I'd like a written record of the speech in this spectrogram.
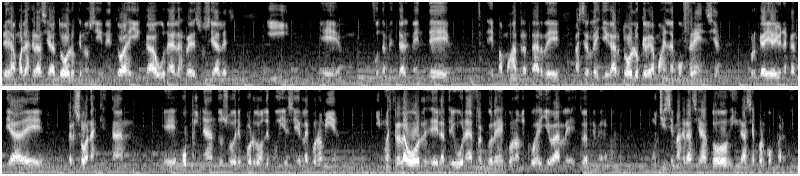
les damos las gracias a todos los que nos siguen en todas y en cada una de las redes sociales y eh, fundamentalmente eh, vamos a tratar de hacerles llegar todo lo que veamos en la conferencia, porque ahí hay una cantidad de personas que están eh, opinando sobre por dónde pudiese ir la economía y nuestra labor desde la tribuna de factores económicos es llevarles esto de primera mano. Muchísimas gracias a todos y gracias por compartir.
